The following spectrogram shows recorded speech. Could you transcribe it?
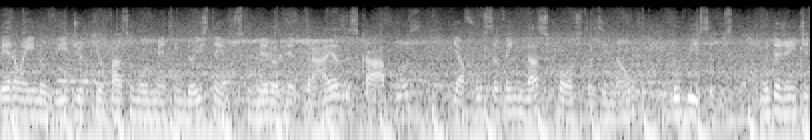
Perceberam aí no vídeo que eu faço o movimento em dois tempos. Primeiro eu retraio as escápulas e a força vem das costas e não do bíceps. Muita gente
